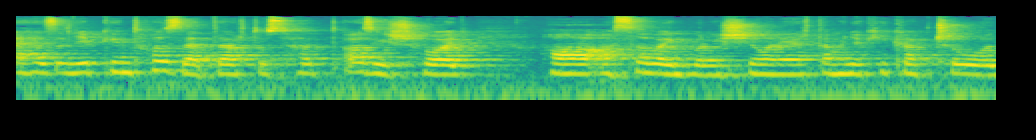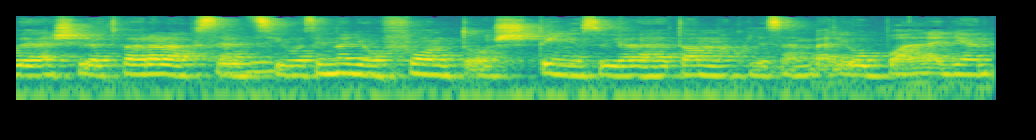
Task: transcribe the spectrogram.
ehhez egyébként hozzátartozhat az is, hogy ha a szavaikból is jól értem, hogy a kikapcsolódás, illetve a relaxáció az egy nagyon fontos tényezője lehet annak, hogy az ember jobban legyen.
